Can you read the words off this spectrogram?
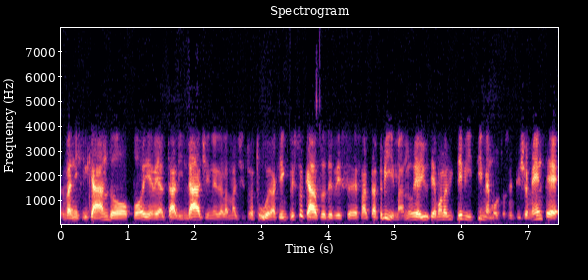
vanificando poi in realtà l'indagine della magistratura che in questo caso deve essere fatta prima. Noi aiutiamo le vittime molto semplicemente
